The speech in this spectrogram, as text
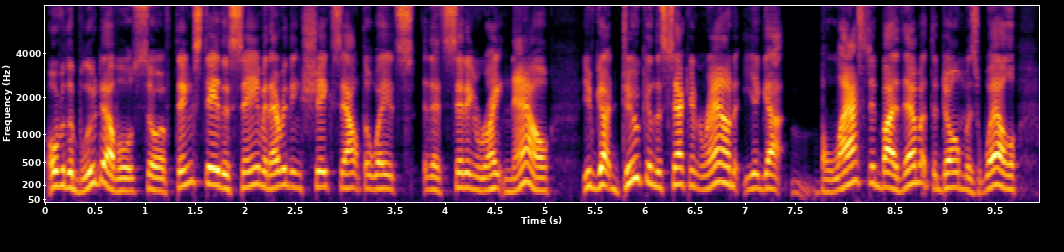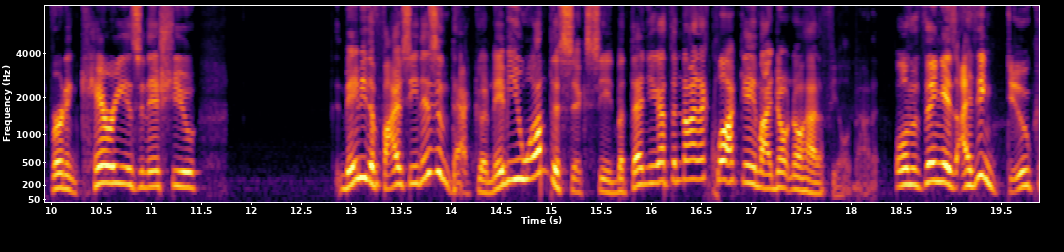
over the Blue Devils. So if things stay the same and everything shakes out the way it's that's sitting right now, you've got Duke in the second round. You got blasted by them at the Dome as well. Vernon Carey is an issue maybe the five seed isn't that good. Maybe you want the six seed, but then you got the nine o'clock game. I don't know how to feel about it. Well, the thing is, I think Duke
